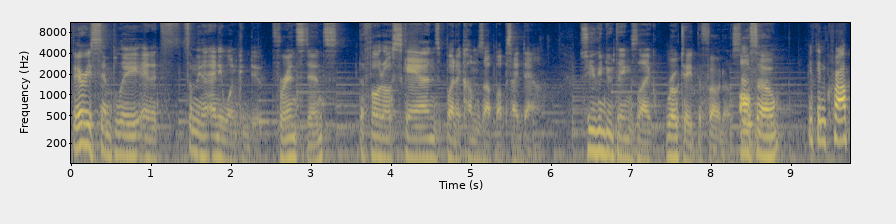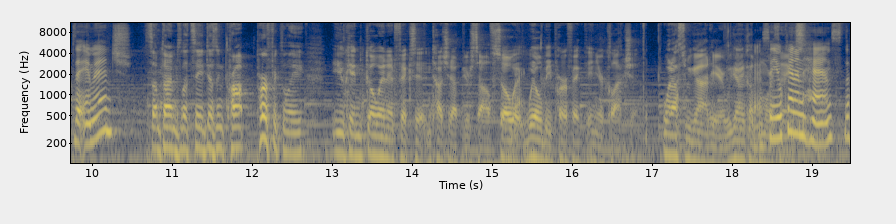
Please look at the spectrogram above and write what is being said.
very simply, and it's something that anyone can do. For instance, the photo scans, but it comes up upside down. So you can do things like rotate the photos. Also, You can crop the image. sometimes let's say it doesn't crop perfectly, you can go in and fix it and touch it up yourself. So it will be perfect in your collection. What else we got here? We got a couple more So you can enhance the,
